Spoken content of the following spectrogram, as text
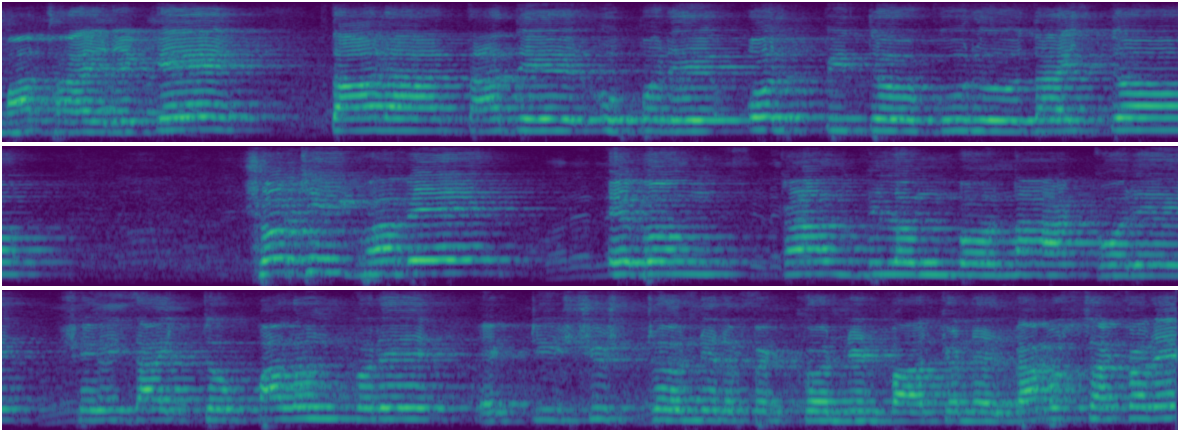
মাথায় রেখে তারা তাদের উপরে অর্পিত গুরু দায়িত্ব সঠিকভাবে এবং কাল বিলম্ব না করে সেই দায়িত্ব পালন করে একটি সুষ্ঠু নিরপেক্ষ নির্বাচনের ব্যবস্থা করে।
